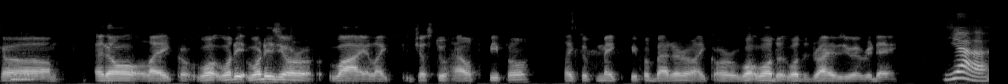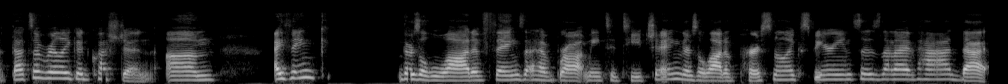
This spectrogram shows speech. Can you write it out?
mm-hmm. uh, at all like what what is, what is your why? Like just to help people? Like to make people better? Like or what what what drives you every day? Yeah that's a really good question. Um i think there's a lot of things that have brought me to teaching. There's a lot of personal experiences that I've had that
